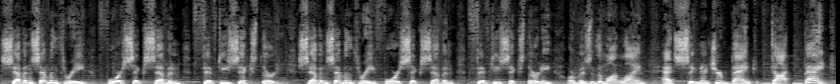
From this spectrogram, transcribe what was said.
773 467 5630. 773 467 5630 or visit them online at signaturebank.bank.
